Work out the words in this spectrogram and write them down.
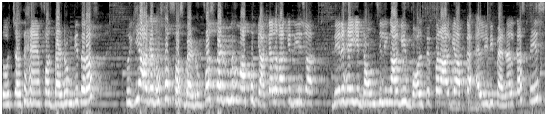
तो चलते हैं फ़र्स्ट बेडरूम की तरफ़। तो ये आ गया दोस्तों फ़र्स्ट बेडरूम फ़र्स्ट बेडरूम में हम आपको क्या क्या लगा के दिए जा दे रहे हैं? ये डाउन सीलिंग आ गई वॉलपेपर आ गया आपका एलईडी पैनल का स्पेस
